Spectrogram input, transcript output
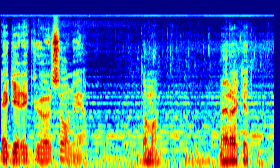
Ne gerekiyorsa onu yap. Tamam. Merak etme.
